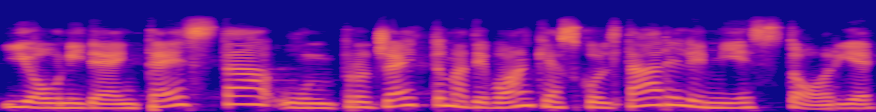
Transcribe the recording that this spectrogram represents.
Io ho un'idea in testa, un progetto, ma devo anche ascoltare le mie storie.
